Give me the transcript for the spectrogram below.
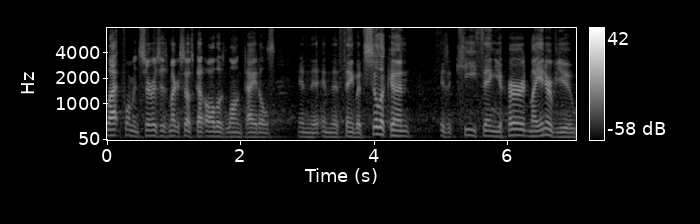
Platform and Services. Microsoft's got all those long titles in the, in the thing, but Silicon is a key thing. You heard my interview,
